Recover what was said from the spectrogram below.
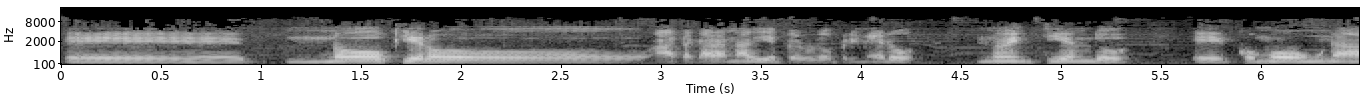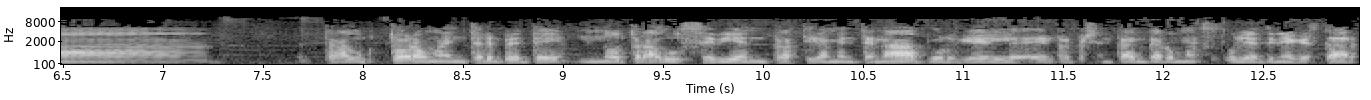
Eh, no quiero atacar a nadie, pero lo primero, no entiendo eh, cómo una traductora, una intérprete, no traduce bien prácticamente nada porque el, representante Román Zulia tiene que estar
